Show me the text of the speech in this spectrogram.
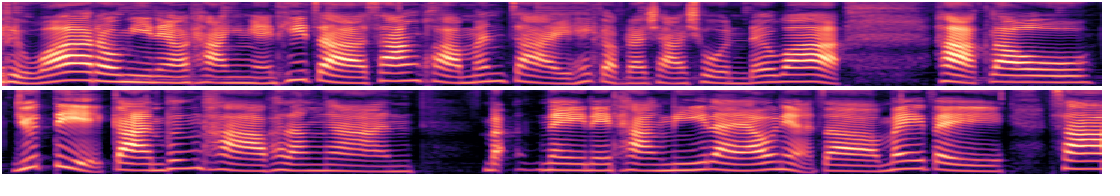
หรือว่าเรามีแนวทางยังไงที่จะสร้างความมั่นใจให้กับประชาชนได้ว่า หากเรายุติการพึ่งพาพลังงาน ในในทางนี้แล้วเนี่ยจะไม่ไปสร้าง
